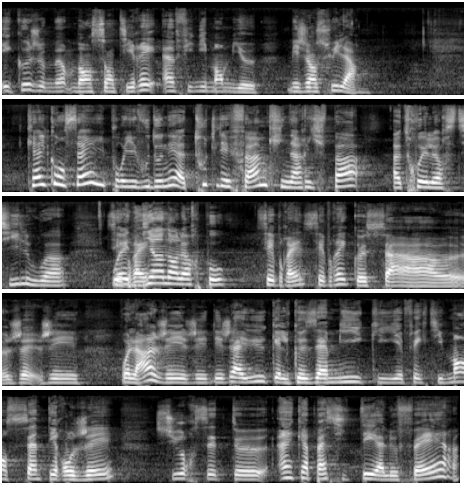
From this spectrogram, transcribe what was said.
et que je me- m'en sentirai infiniment mieux. Mais j'en suis là. Quel conseil pourriez-vous donner à toutes les femmes qui n'arrivent pas à trouver leur style ou à, ou C'est à être vrai. bien dans leur peau C'est vrai, c'est vrai que ça, euh, j'ai, voilà, j'ai, j'ai déjà eu quelques amis qui effectivement s'interrogeaient sur cette euh, incapacité à le faire.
